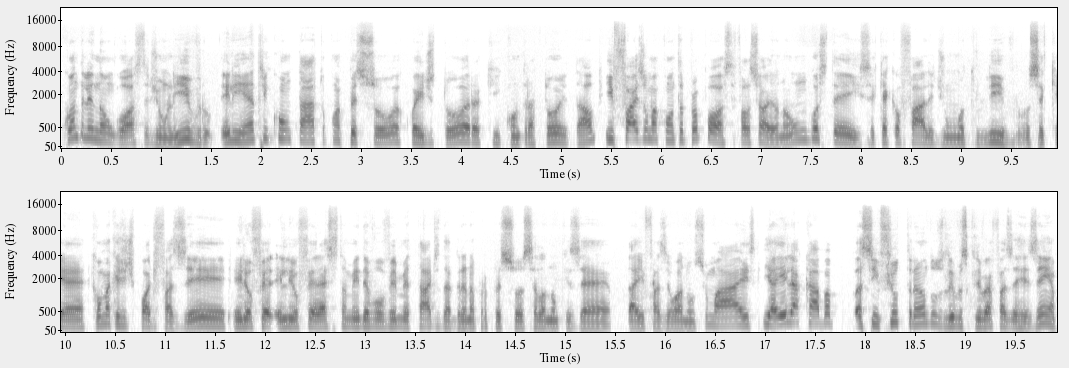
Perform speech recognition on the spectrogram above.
Quando ele não gosta de um livro, ele entra em contato com a pessoa, com a editora que contratou e tal, e faz uma contraproposta. Fala assim: ó, oh, eu não gostei. Você quer que eu fale de um outro livro? Você quer? Como é que a gente pode fazer? Ele, ofer ele oferece também devolver metade da grana para pessoa se ela não quiser daí fazer o anúncio mais. E aí ele acaba assim filtrando os livros que ele vai fazer resenha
